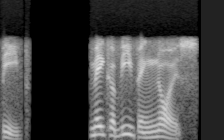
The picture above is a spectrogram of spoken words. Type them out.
Beep. Make a beeping noise.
